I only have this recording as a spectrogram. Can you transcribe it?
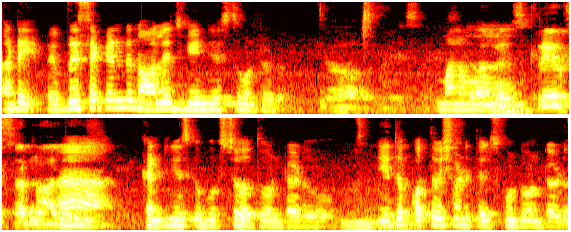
అంటే ఎవ్రీ సెకండ్ నాలెడ్జ్ గెయిన్ చేస్తూ ఉంటాడు. మనం-. కంటిన్యూస్గా బుక్స్ చదువుతూ ఉంటాడు. ఏదో కొత్త విషయం అంటే తెలుసుకుంటూ ఉంటాడు.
